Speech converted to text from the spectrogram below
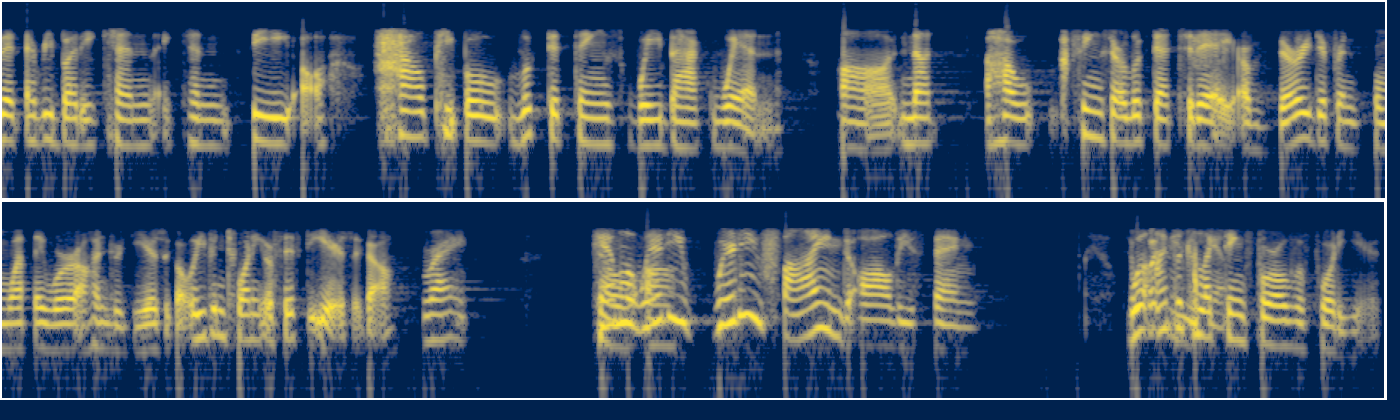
that everybody can can see uh, how people looked at things way back when uh not how things are looked at today are very different from what they were a hundred years ago, or even twenty or fifty years ago. Right. Pamela, where uh, do you where do you find all these things? Well, I've been collecting for over 40 years.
